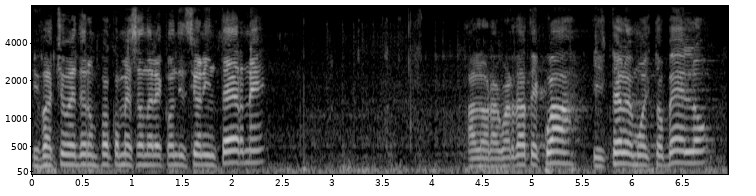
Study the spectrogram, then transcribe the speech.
Vi faccio vedere un po' come sono le condizioni interne. Allora guardate qua il telo è molto bello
